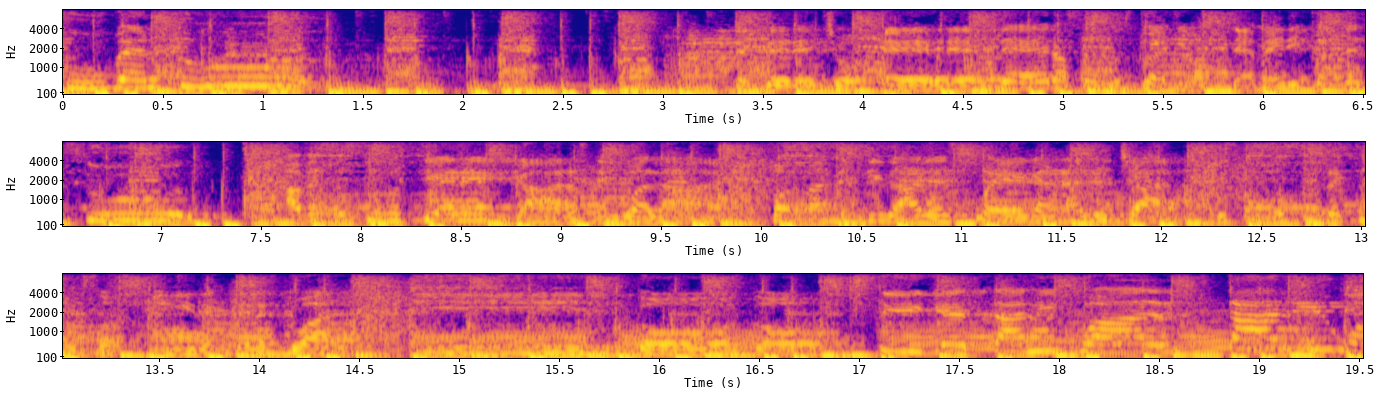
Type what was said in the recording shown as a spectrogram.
juventud, del derecho heredero América del Sur. A veces unos tienen ganas de igualar, forman entidades, juegan a luchar, discursos y recursos, vida intelectual, y todo sigue tan igual, tan igual.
